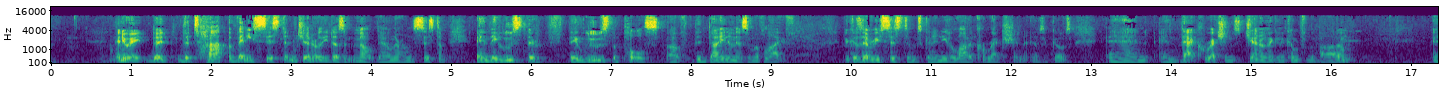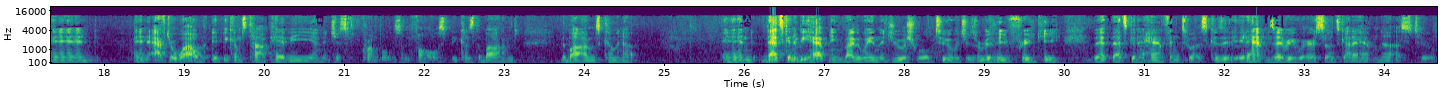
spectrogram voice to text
anyway, the the top of any system generally doesn't melt down their own system, and they lose their they lose the pulse of the dynamism of life because every system's going to need a lot of correction as it goes, and and that correction is generally going to come from the bottom, and and after a while it becomes top heavy and it just crumbles and falls because the bottom's the bottom's coming up. And that's going to be happening, by the way, in the Jewish world too, which is really freaky. That that's going to happen to us because it, it happens everywhere, so it's got to happen to us too.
